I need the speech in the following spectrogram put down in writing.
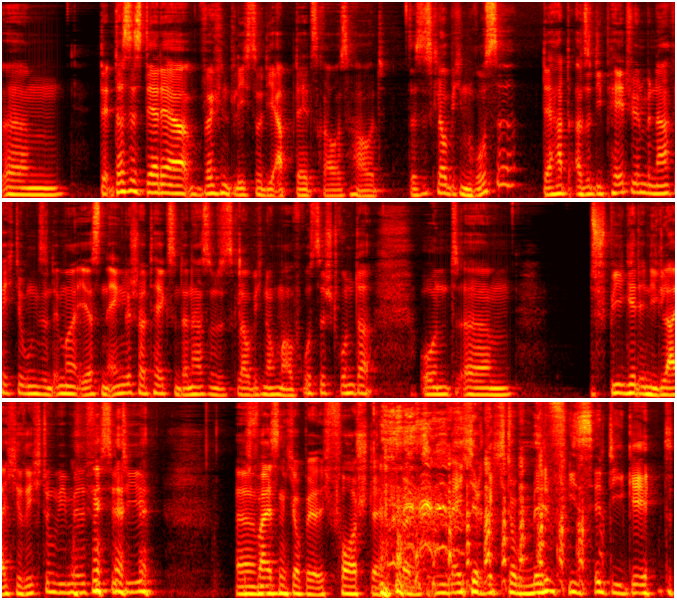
Ähm, das ist der, der wöchentlich so die Updates raushaut. Das ist, glaube ich, ein Russe der hat, also die Patreon-Benachrichtigungen sind immer erst ein englischer Text und dann hast du das, glaube ich, nochmal auf Russisch drunter. Und ähm, Das Spiel geht in die gleiche Richtung wie Milfy City. Ich ähm, weiß nicht, ob ihr euch vorstellen könnt, in welche Richtung Milfy City geht.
